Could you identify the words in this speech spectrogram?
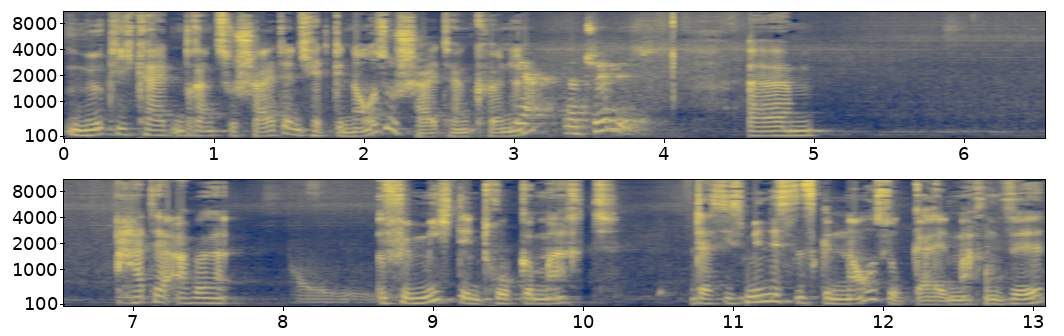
Möglichkeiten dran zu scheitern. Ich hätte genauso scheitern können. Ja, natürlich. Ähm, hatte aber für mich den Druck gemacht, dass ich es mindestens genauso geil machen will,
